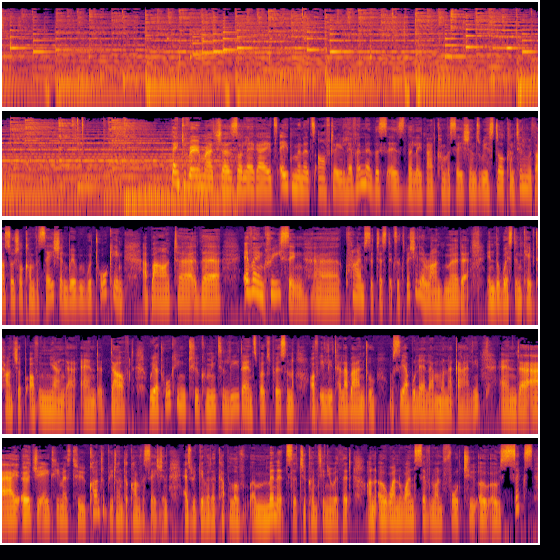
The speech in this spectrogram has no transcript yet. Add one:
Thank you very much, uh, Zolega. It's eight minutes after 11. This is the Late Night Conversations. We're still continuing with our social conversation where we were talking about uh, the ever increasing uh, crime statistics, especially around murder in the Western Cape Township of Nyanga and Delft. We are talking to community leader and spokesperson of Ilitha Labantu, Usiabulela Monakali. And uh, I urge you, A teamers, to contribute on the conversation as we give it a couple of uh, minutes to continue with it on 0117142006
